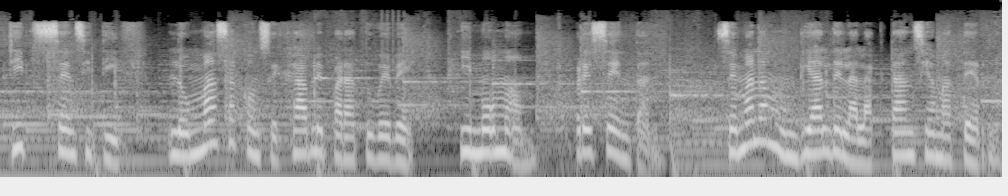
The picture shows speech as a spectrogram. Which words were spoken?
Tips Sensitive, lo más aconsejable para tu bebé. Y Momom presentan Semana Mundial de la Lactancia Materna.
